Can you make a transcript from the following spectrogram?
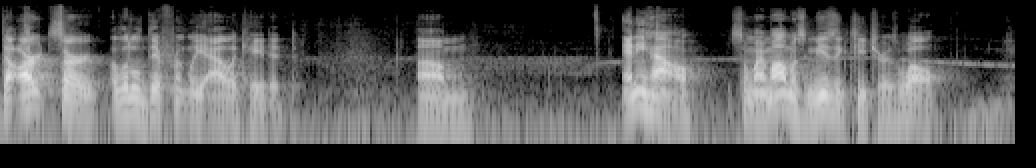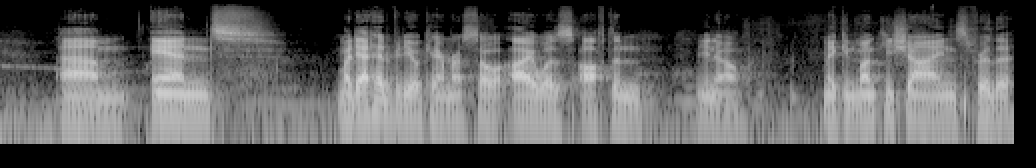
the arts are a little differently allocated. Um, anyhow, so my mom was a music teacher as well. Um, and my dad had a video camera, so I was often, you know, making monkey shines for the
